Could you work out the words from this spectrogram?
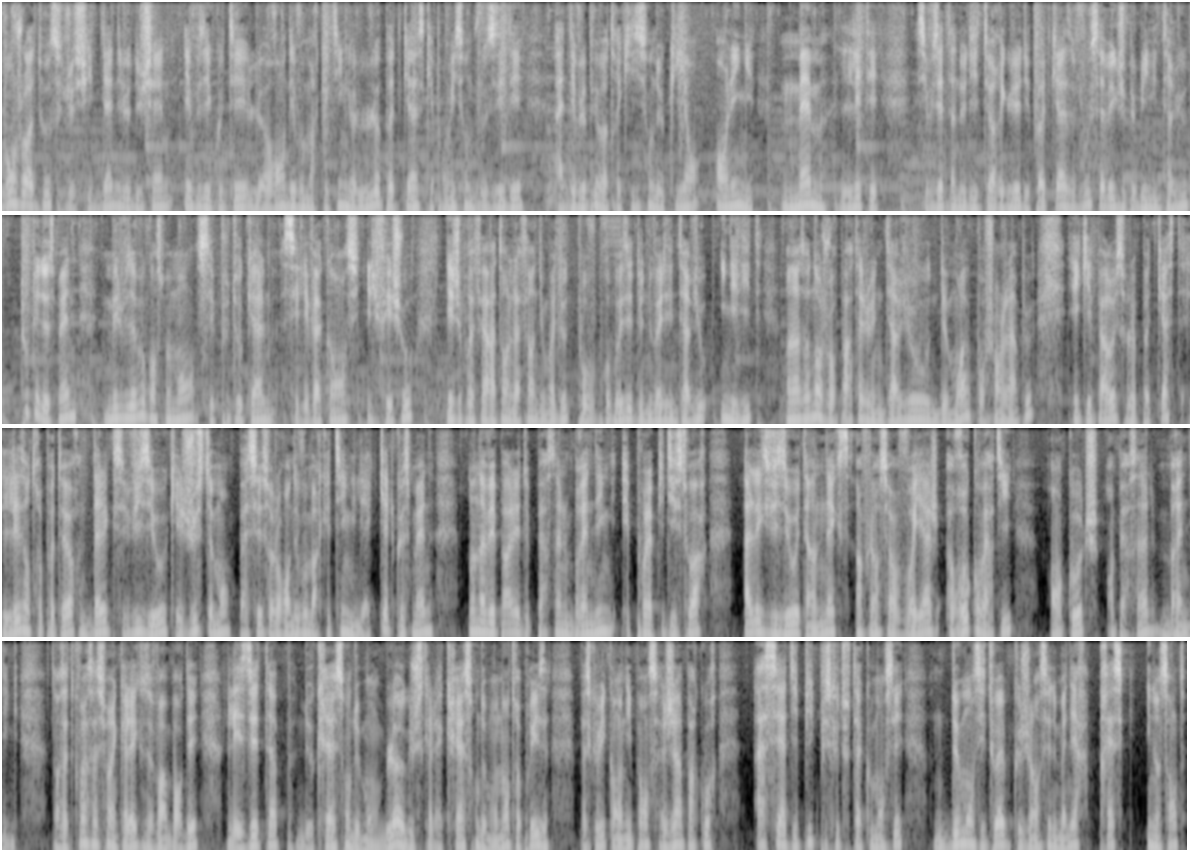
Bonjour à tous, je suis Daniel Duchesne et vous écoutez le Rendez-vous Marketing, le podcast qui a pour mission de vous aider à développer votre acquisition de clients en ligne, même l'été. Si vous êtes un auditeur régulier du podcast, vous savez que je publie une interview toutes les deux semaines, mais je vous avoue qu'en ce moment c'est plutôt calme, c'est les vacances, il fait chaud et je préfère attendre la fin du mois d'août pour vous proposer de nouvelles interviews inédites. En attendant, je vous repartage une interview de moi pour changer un peu et qui est parue sur le podcast Les Entrepoteurs d'Alex Viseo qui est justement passé sur le Rendez-vous Marketing il y a quelques semaines. On avait parlé de personal branding et pour la petite histoire, Alex Viseo est un ex-influenceur voyage reconverti en coach en personal branding. Dans cette conversation avec Alex, nous avons abordé les étapes de création de mon blog jusqu'à la création de mon entreprise. Parce que oui, quand on y pense, j'ai un parcours assez atypique puisque tout a commencé de mon site web que j'ai lancé de manière presque innocente.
